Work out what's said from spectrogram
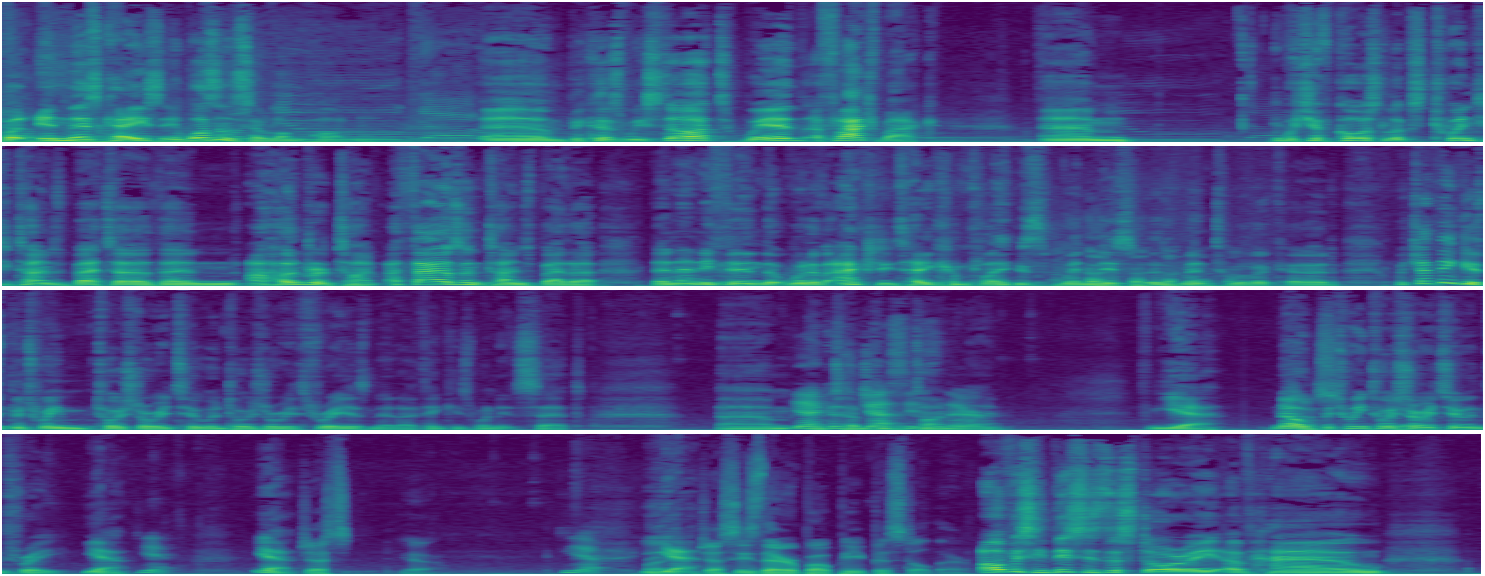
but in this case, it wasn't so long, partner, um, because we start with a flashback, um, which of course looks twenty times better than a hundred times, a thousand times better than anything that would have actually taken place when this was meant to have occurred. Which I think is between Toy Story two and Toy Story three, isn't it? I think is when it's set. Um, Yeah, in 'cause terms of the Jesse's there. timeline. Yeah, no, Just- between Toy Story yeah. two and three. Yeah, Yeah. yeah, Jess, yeah, Yeah. right. yeah. Jesse's there. Bo Peep is still there. obviously this is the story of how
